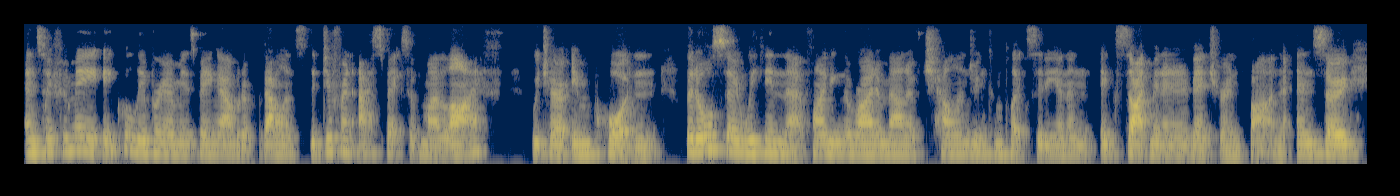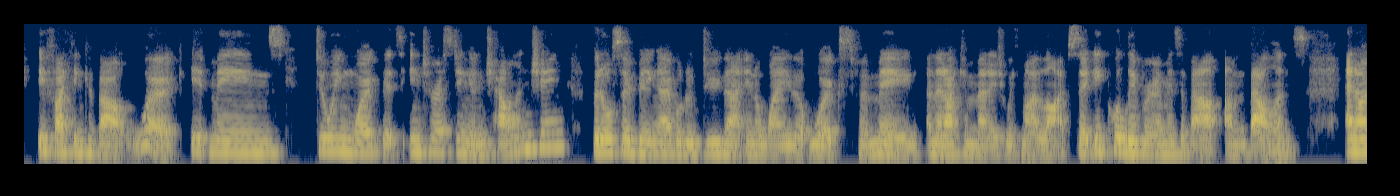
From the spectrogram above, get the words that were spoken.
And so for me equilibrium is being able to balance the different aspects of my life which are important but also within that finding the right amount of challenge and complexity and an excitement and adventure and fun. And so if i think about work it means doing work that's interesting and challenging, but also being able to do that in a way that works for me and that I can manage with my life. So equilibrium is about um, balance. And I,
